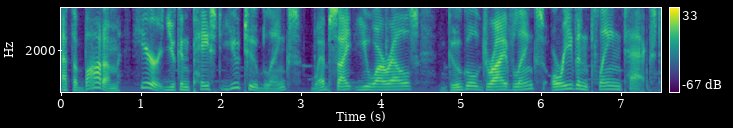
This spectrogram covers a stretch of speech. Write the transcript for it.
At the bottom, here you can paste YouTube links, website URLs, Google Drive links, or even plain text,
